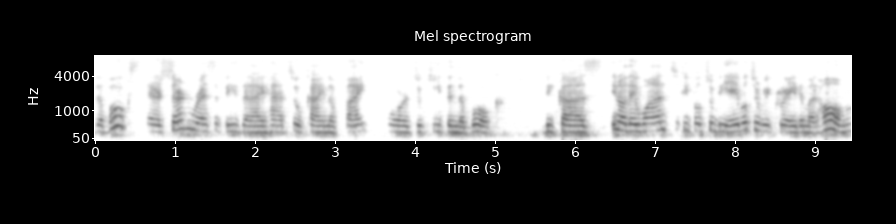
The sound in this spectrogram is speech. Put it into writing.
the books, there are certain recipes that I had to kind of fight for to keep in the book because you know they want people to be able to recreate them at home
